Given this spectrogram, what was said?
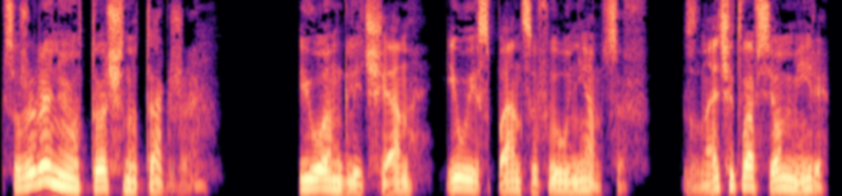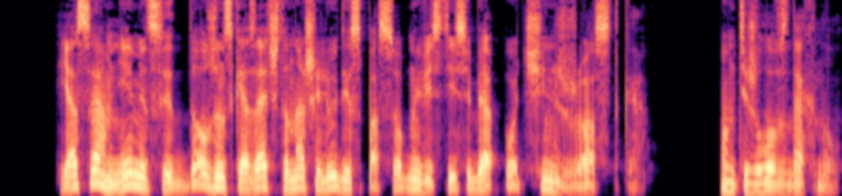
К сожалению, точно так же. И у англичан, и у испанцев, и у немцев. Значит, во всем мире. Я сам немец и должен сказать, что наши люди способны вести себя очень жестко. Он тяжело вздохнул.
